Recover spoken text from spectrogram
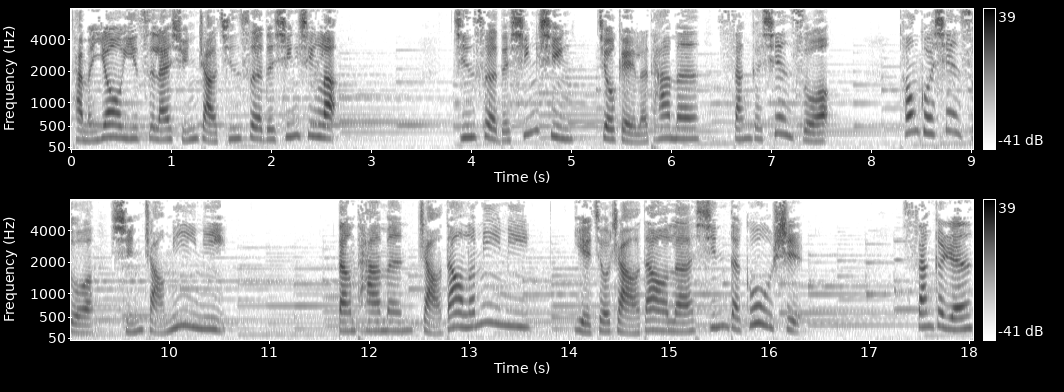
他们又一次来寻找金色的星星了。金色的星星就给了他们三个线索，通过线索寻找秘密。当他们找到了秘密，也就找到了新的故事。三个人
